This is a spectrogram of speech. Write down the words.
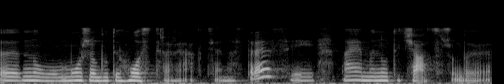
е, ну, може бути гостра реакція на стрес і має минути час, щоб е,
